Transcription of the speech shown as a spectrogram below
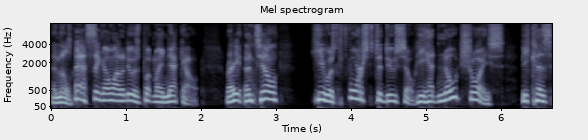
And the last thing I want to do is put my neck out. right? Until he was forced to do so. He had no choice because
